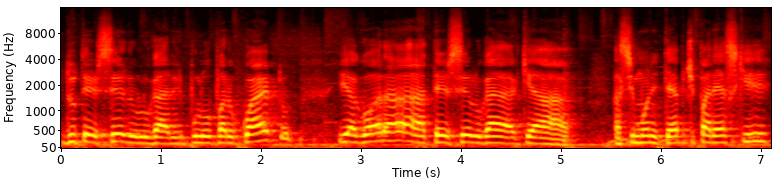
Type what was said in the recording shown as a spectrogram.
do terceiro lugar ele pulou para o quarto e agora a terceiro lugar que a, a Simone Tebet parece que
